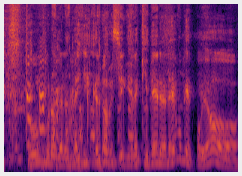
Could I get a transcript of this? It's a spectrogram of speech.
좋은 프로그램을 이끌어오시기를 기대를 해보겠고요.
